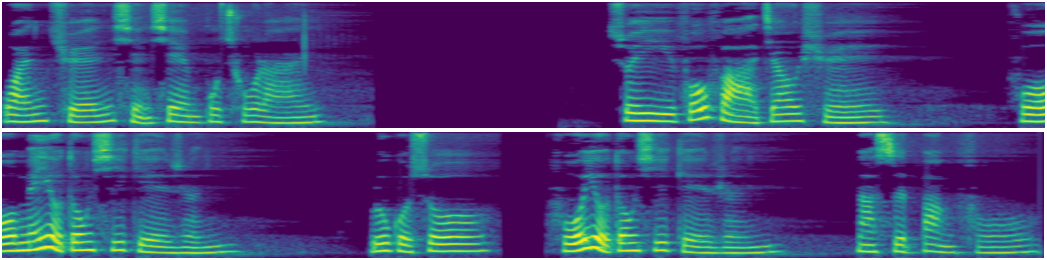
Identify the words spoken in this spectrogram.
完全显现不出来。所以佛法教学，佛没有东西给人。如果说佛有东西给人，那是谤佛。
